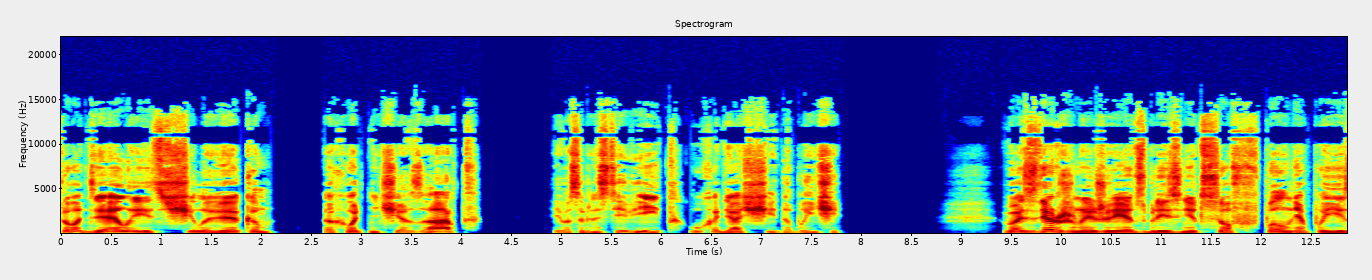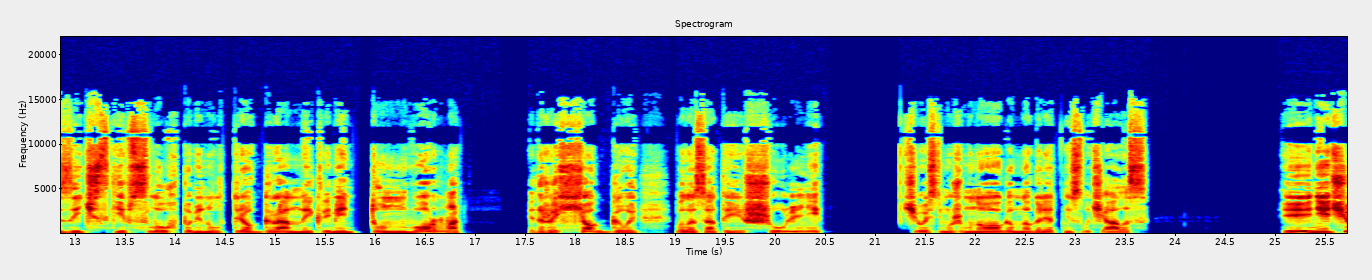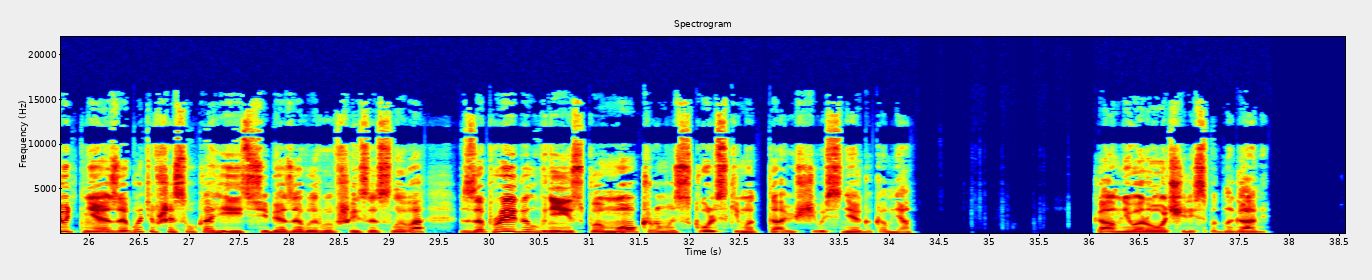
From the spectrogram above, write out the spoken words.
Что делает с человеком охотничий азарт, и в особенности вид уходящей добычи? Воздержанный жрец близнецов вполне по-язычески вслух помянул трехгранный кремень Тунворна и даже хёгговы волосатые шульни, чего с ним уж много-много лет не случалось. И, ничуть не озаботившись укорить себя за вырвавшиеся слова, запрыгал вниз по мокрым и скользким от тающего снега камням. Камни ворочались под ногами.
